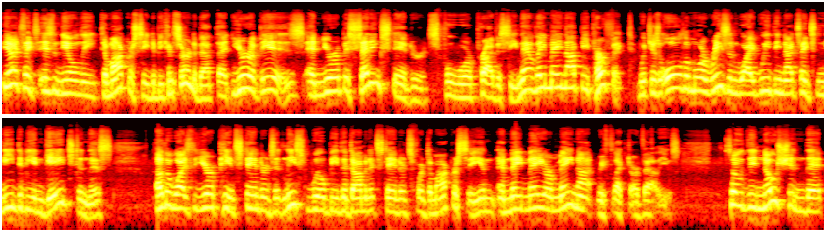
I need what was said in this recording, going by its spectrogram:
the United States isn't the only democracy to be concerned about that. Europe is, and Europe is setting standards for privacy. Now, they may not be perfect, which is all the more reason why we, the United States, need to be engaged in this Otherwise, the European standards at least will be the dominant standards for democracy, and, and they may or may not reflect our values. So the notion that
